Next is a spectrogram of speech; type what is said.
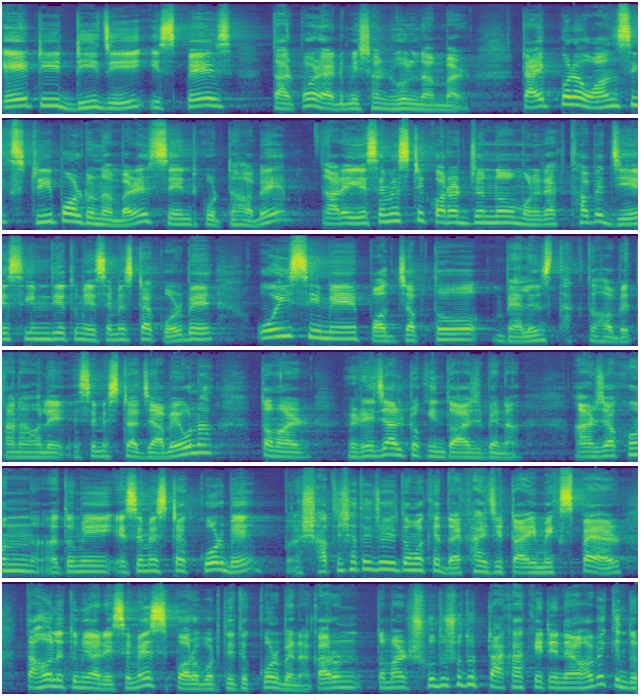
ATDG space তারপর অ্যাডমিশন রুল নাম্বার টাইপ করে ওয়ান সিক্স ট্রিপল টু নাম্বারে সেন্ড করতে হবে। আর এই এস এম করার জন্য মনে রাখতে হবে, যে সিম দিয়ে তুমি এস এম করবে, ওই সিমে পর্যাপ্ত ব্যালেন্স থাকতে হবে। তা না হলে এস এম যাবেও না, তোমার রেজাল্টও কিন্তু আসবে না। আর যখন তুমি এস এম এসটা করবে, সাথে সাথে যদি তোমাকে দেখায় যে টাইম এক্সপায়ার তাহলে তুমি আর এস এম এস পরবর্তীতে করবে না। কারণ তোমার শুধু শুধু টাকা কেটে নেওয়া হবে, কিন্তু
